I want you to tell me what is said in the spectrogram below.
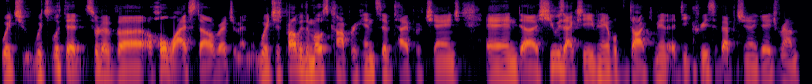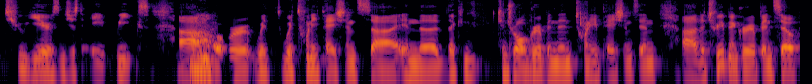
which, which looked at sort of uh, a whole lifestyle regimen, which is probably the most comprehensive type of change. And uh, she was actually even able to document a decrease of epigenetic age around two years in just eight weeks um, wow. over with with 20 patients uh, in the the con- control group and then 20 patients in uh, the treatment group. And so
